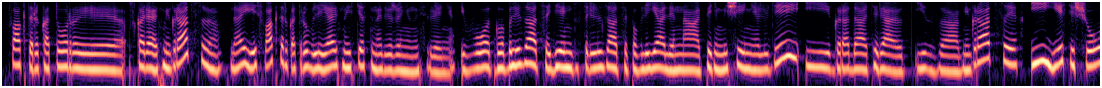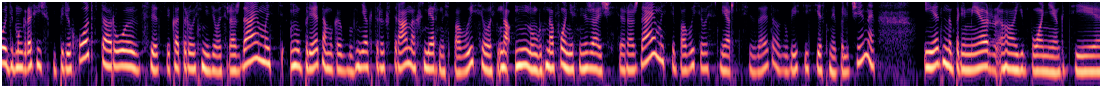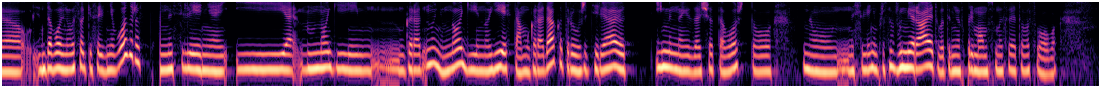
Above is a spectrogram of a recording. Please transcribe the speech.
факторы, которые ускоряют миграцию, да, и есть факторы, которые влияют на естественное движение населения. И вот глобализация, деиндустриализация повлияли на перемещение людей, и города теряют из-за миграции. И есть еще демографический переход, второй, вследствие которого снизилась рождаемость. Ну, при этом как бы в некоторых странах смертность повысилась. На, ну, вот на фоне снижающейся рождаемости повысилась смертность. Из-за этого как бы есть естественные причины. И это, например, э, Япония, где довольно высокий средний возраст населения, и многие города, ну не многие, но есть там города, которые уже теряют именно из-за счет того, что ну, население просто вымирает, вот именно в прямом смысле этого слова.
